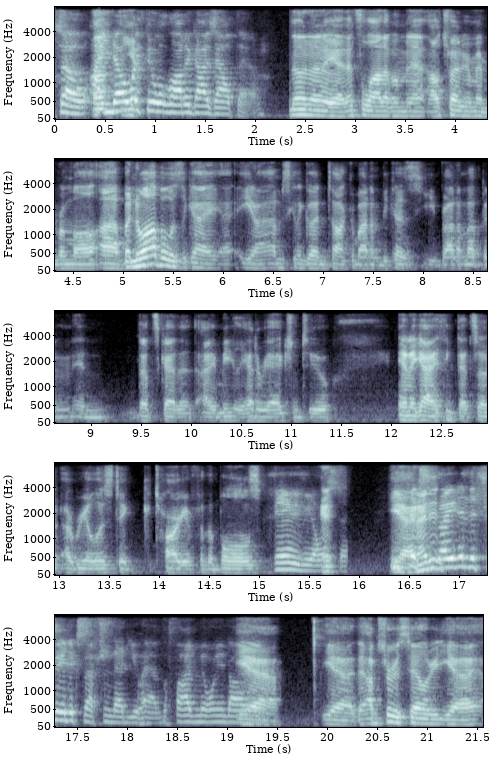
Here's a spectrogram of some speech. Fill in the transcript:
So I Uh, know yeah. I threw a lot of guys out there. No, no, no, yeah, that's a lot of them. and I'll try to remember them all. Uh, but Nwaba was the guy. uh, You know, I'm just gonna go ahead and talk about him because you brought him up, and, and that's the guy that I immediately had a reaction to, and a guy I think that's a, a realistic target for the Bulls. Very realistic. he yeah, and fits right in the trade exception that you have, the five million dollars. Yeah, yeah. I'm sure his salary. Yeah,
